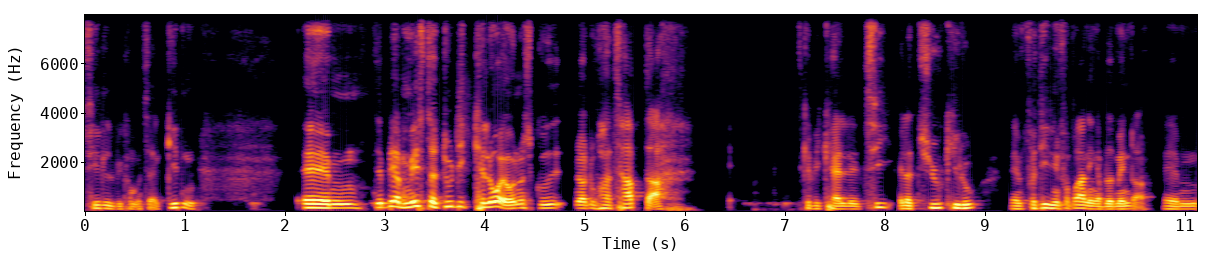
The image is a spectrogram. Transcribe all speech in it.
titel, vi kommer til at give den, Øhm, det bliver, mister du dit kalorieunderskud, når du har tabt dig, skal vi kalde det 10 eller 20 kilo, øhm, fordi din forbrænding er blevet mindre. Øhm,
